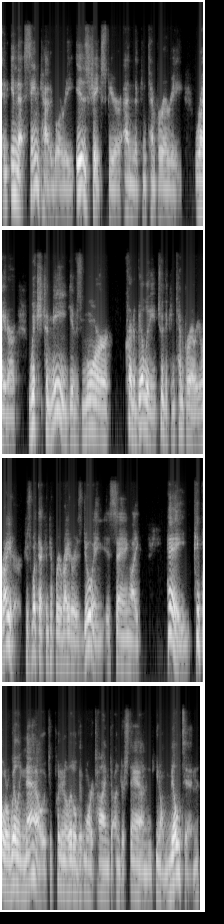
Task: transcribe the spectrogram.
And in that same category is Shakespeare and the contemporary writer, which to me gives more credibility to the contemporary writer. Because what that contemporary writer is doing is saying, like, hey, people are willing now to put in a little bit more time to understand, you know, Milton.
